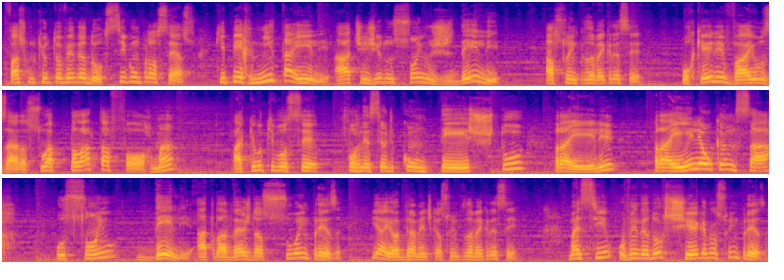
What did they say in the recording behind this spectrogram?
faz com que o teu vendedor siga um processo que permita a ele a atingir os sonhos dele, a sua empresa vai crescer. Porque ele vai usar a sua plataforma, aquilo que você forneceu de contexto para ele, para ele alcançar o sonho dele através da sua empresa. E aí, obviamente, que a sua empresa vai crescer. Mas se o vendedor chega na sua empresa,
